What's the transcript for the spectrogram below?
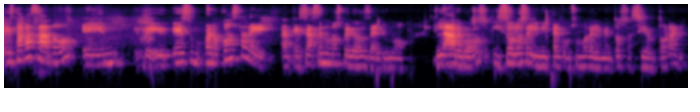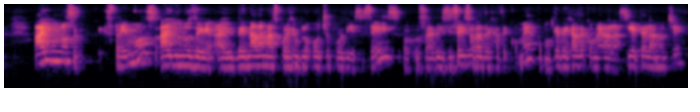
está basado en, de- es, bueno, consta de a que se hacen unos periodos de ayuno largos y solo se limita el consumo de alimentos a cierto horario. Hay unos extremos, hay unos de, de nada más, por ejemplo, 8 por 16, o, o sea, 16 horas dejas de comer, como que dejas de comer a las 7 de la noche,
